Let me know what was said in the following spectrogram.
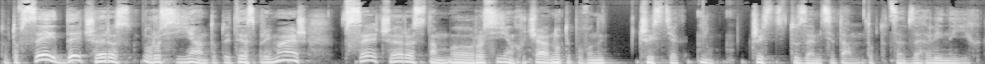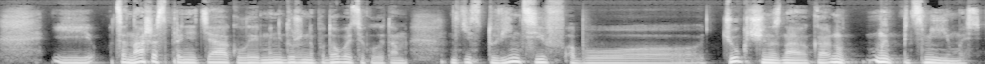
Тобто, все йде через росіян. Тобто, ти сприймаєш все через там е, росіян. Хоча, ну, типу, вони чисті, ну, чисті туземці там, тобто це взагалі не їх. І це наше сприйняття, коли мені дуже не подобається, коли там якісь тувінців або чук, чи не знаю, ну, ми підсміємось.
